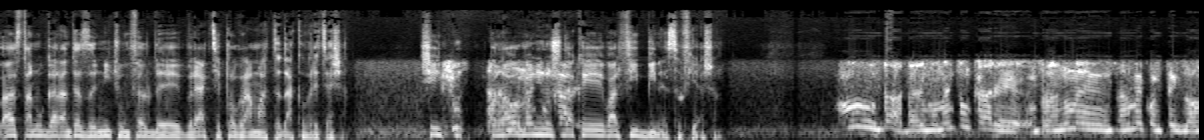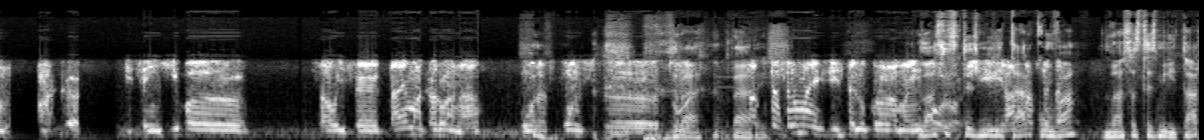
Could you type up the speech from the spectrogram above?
asta nu garantează niciun fel de reacție programată, dacă vreți așa. Și Just, dar până la în urmă nici momentul nu știu în dacă e- ar fi bine să fie așa. Oh, da, dar în momentul în care, într-un anume, într-un anume context, la un parcă, îi se inhibă sau îi se taie macaroana cu un răspuns uh, dur, Rar, rar. s-ar putea să nu mai existe lucrul ăla mai Dumneavoastră încolo. sunteți Și militar asta se- cumva? Dumneavoastră sunteți militar?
